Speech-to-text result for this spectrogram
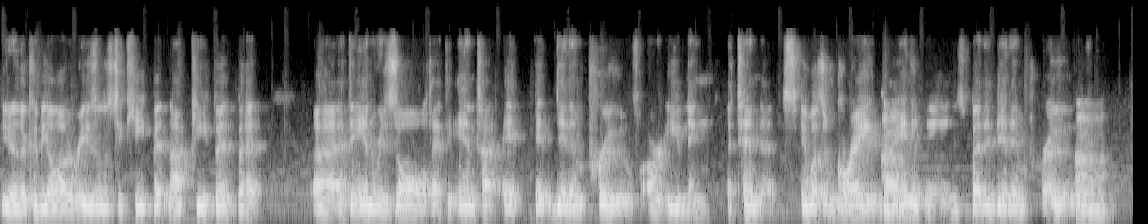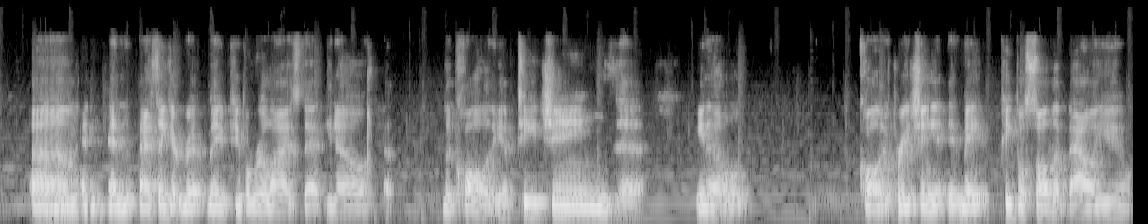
you know there could be a lot of reasons to keep it, not keep it, but uh, at the end result, at the end time, it, it did improve our evening attendance. It wasn't great by mm-hmm. any means, but it did improve. Mm-hmm. Um, and, and I think it re- made people realize that, you know, the quality of teaching, the you know quality of preaching. It, it made people saw the value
